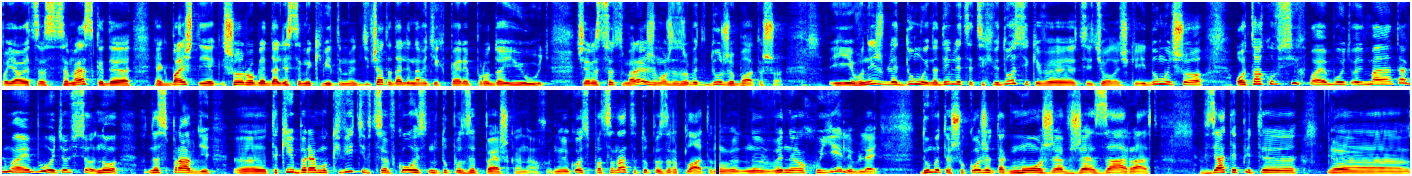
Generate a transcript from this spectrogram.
появиться смс, де, як бачите, як, що роблять далі з цими квітами. Дівчата далі навіть їх перепродають. Через соцмережі можна зробити дуже багато що. І вони ж, блядь, думають, надивляться цих відосиків, е, ці тьолочки, і думають, що отак у всіх має бути, ой, в мене так має бути, о, все. Ну, насправді, е, такий беремо квітів, це в когось, ну, тупо ЗПшка, нахуй. Ну, якогось пацана це тупо зарплата. Ну, ви, ну, ви не охуєлі, блядь. Думаєте, що кожен так може вже зараз взяти під е, е,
